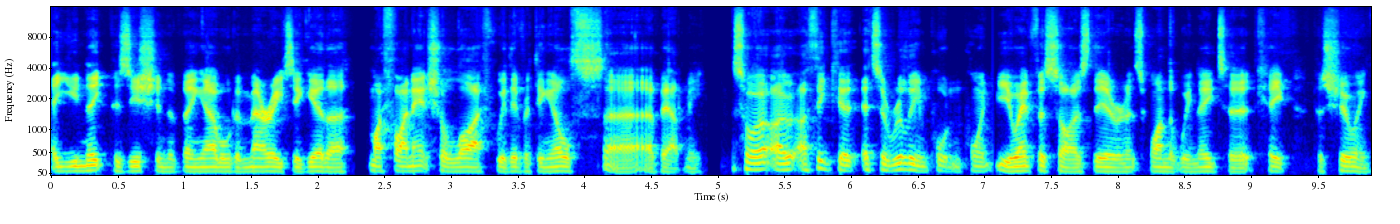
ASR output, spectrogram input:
a unique position of being able to marry together my financial life with everything else uh, about me. So I, I think it's a really important point you emphasise there, and it's one that we need to keep pursuing.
